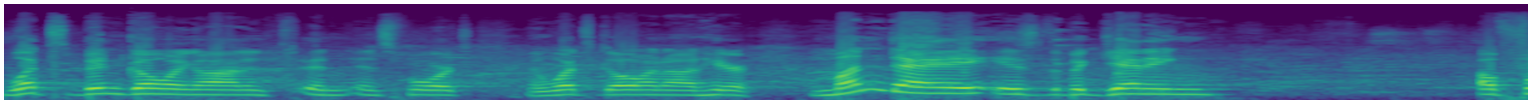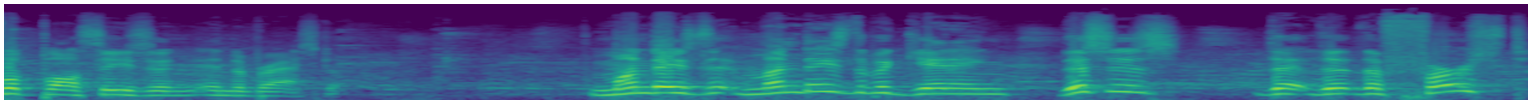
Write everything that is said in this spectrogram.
what's been going on in, in, in sports and what's going on here. Monday is the beginning of football season in Nebraska. Monday's the, Monday's the beginning. This is the, the, the first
